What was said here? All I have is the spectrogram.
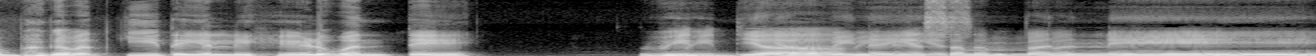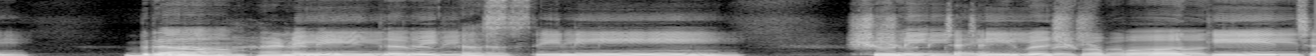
ಭಗವದ್ಗೀತೆಯಲ್ಲಿ ಹೇಳುವಂತೆ, ವಿದ್ಯಾ ವಿನಯ ಸಂಪನ್ನೇ, ಬ್ರಾಹ್ಮಣೇ ಗವಿಹಸ್ತಿನಿ ಚ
